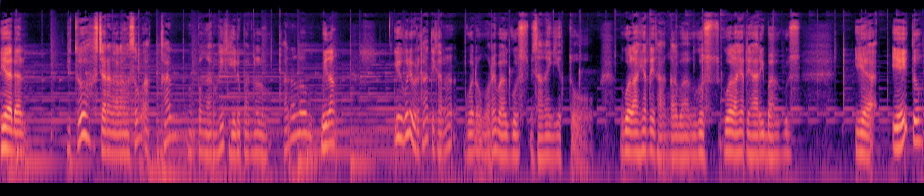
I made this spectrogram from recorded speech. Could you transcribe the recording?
Ya dan itu secara nggak langsung akan mempengaruhi kehidupan lu. Karena lu bilang ya gue diberkati karena gue nomornya bagus misalnya gitu gue lahir di tanggal bagus gue lahir di hari bagus. Ya ya itu.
